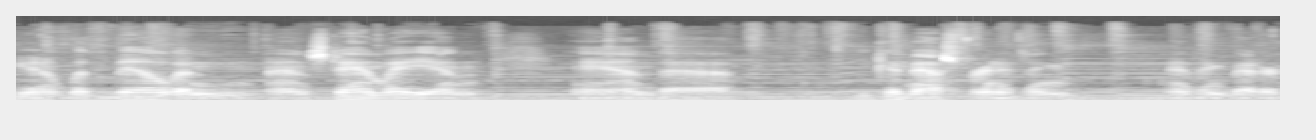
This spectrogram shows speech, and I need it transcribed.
you know, with Bill and, and Stanley, and and uh, you couldn't ask for anything anything better.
